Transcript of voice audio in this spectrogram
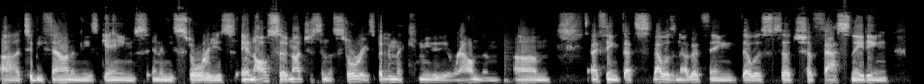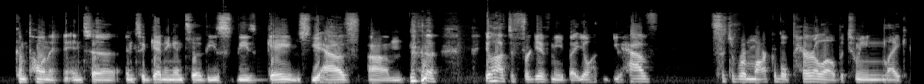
Uh, to be found in these games and in these stories, and also not just in the stories, but in the community around them. Um, I think that's that was another thing that was such a fascinating component into into getting into these these games. You have um, you'll have to forgive me, but you'll you have such a remarkable parallel between like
